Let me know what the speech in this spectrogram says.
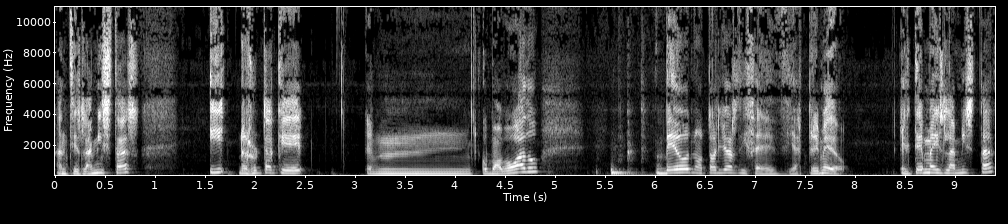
anti-islamistas, y resulta que em, como abogado veo notorias diferencias. Primero, el tema islamista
